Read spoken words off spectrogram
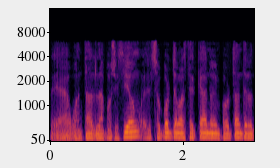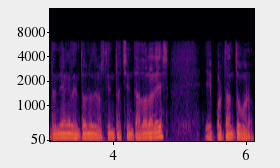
eh, aguantar la posición. El soporte más cercano, importante, lo tendría en el entorno de los 180 dólares. Y por tanto, bueno,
